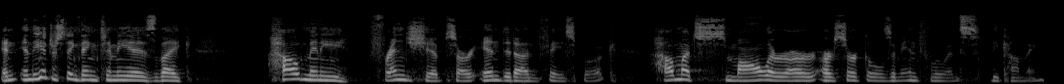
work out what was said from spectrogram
and and the interesting thing to me is like how many friendships are ended on Facebook, how much smaller are our circles of influence becoming,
